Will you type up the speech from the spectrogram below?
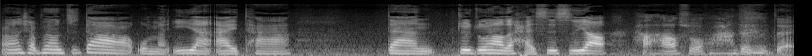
让小朋友知道我们依然爱他。但最重要的还是是要好好说话，对不对？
